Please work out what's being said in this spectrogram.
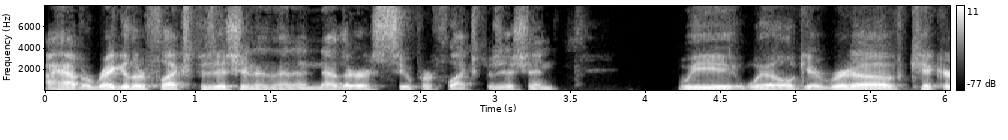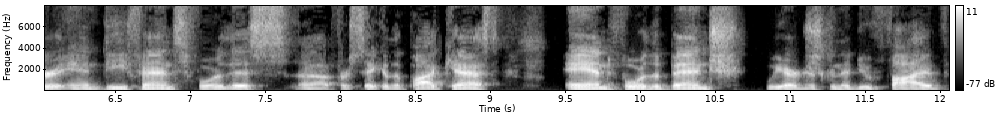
I have a regular flex position and then another super flex position. We will get rid of kicker and defense for this, uh, for sake of the podcast, and for the bench, we are just going to do five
